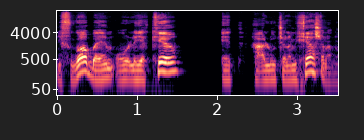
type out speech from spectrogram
לפגוע בהם או לייקר את העלות של המחיה שלנו.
